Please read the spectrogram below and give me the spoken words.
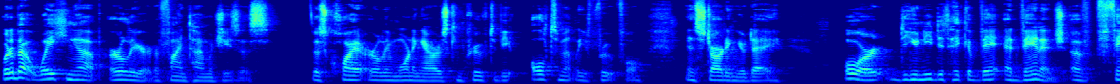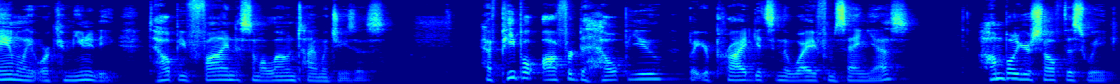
What about waking up earlier to find time with Jesus? Those quiet early morning hours can prove to be ultimately fruitful in starting your day. Or do you need to take advantage of family or community to help you find some alone time with Jesus? Have people offered to help you, but your pride gets in the way from saying yes? Humble yourself this week,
